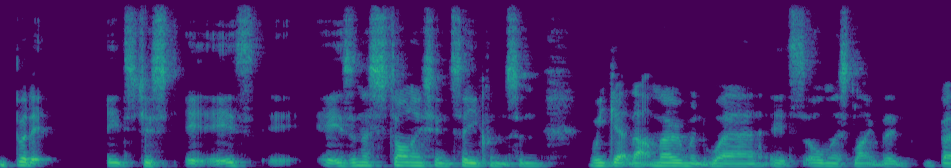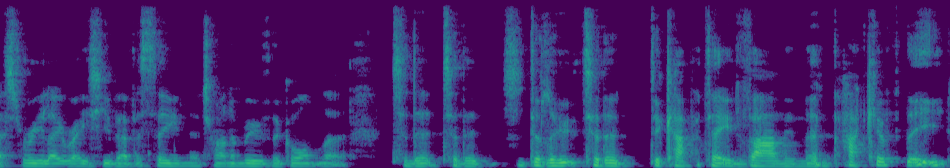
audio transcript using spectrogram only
but it, it's just, it is, it is an astonishing sequence. And we get that moment where it's almost like the best relay race you've ever seen. They're trying to move the gauntlet to the, to the, dilute, to the decapitated van in the back of the,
